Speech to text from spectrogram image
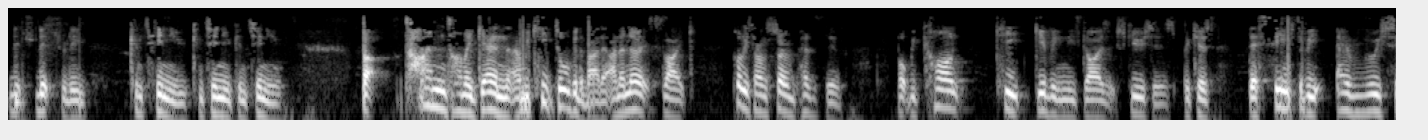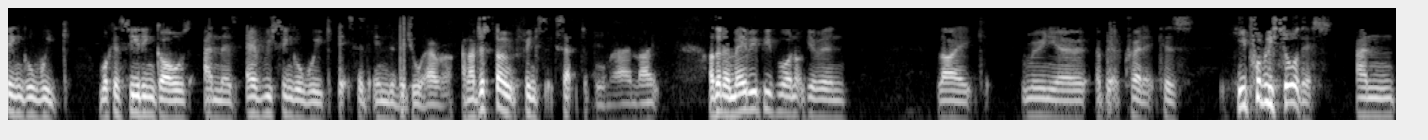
literally, continue, continue, continue. But time and time again, and we keep talking about it, and I know it's like, probably sounds so repetitive, but we can't keep giving these guys excuses because there seems to be every single week we're conceding goals, and there's every single week it's an individual error, and I just don't think it's acceptable, man. Like, I don't know, maybe people are not giving like Mourinho a bit of credit because he probably saw this, and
